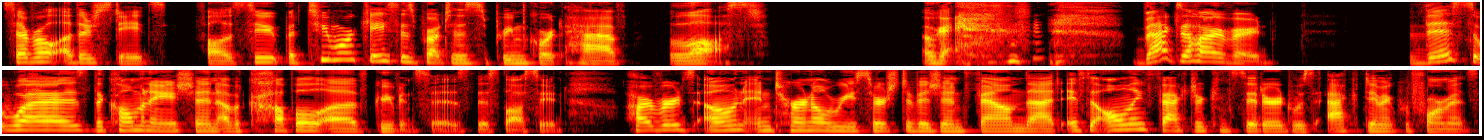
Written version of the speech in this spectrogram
Several other states followed suit, but two more cases brought to the Supreme Court have lost. Okay, back to Harvard. This was the culmination of a couple of grievances, this lawsuit. Harvard's own internal research division found that if the only factor considered was academic performance,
